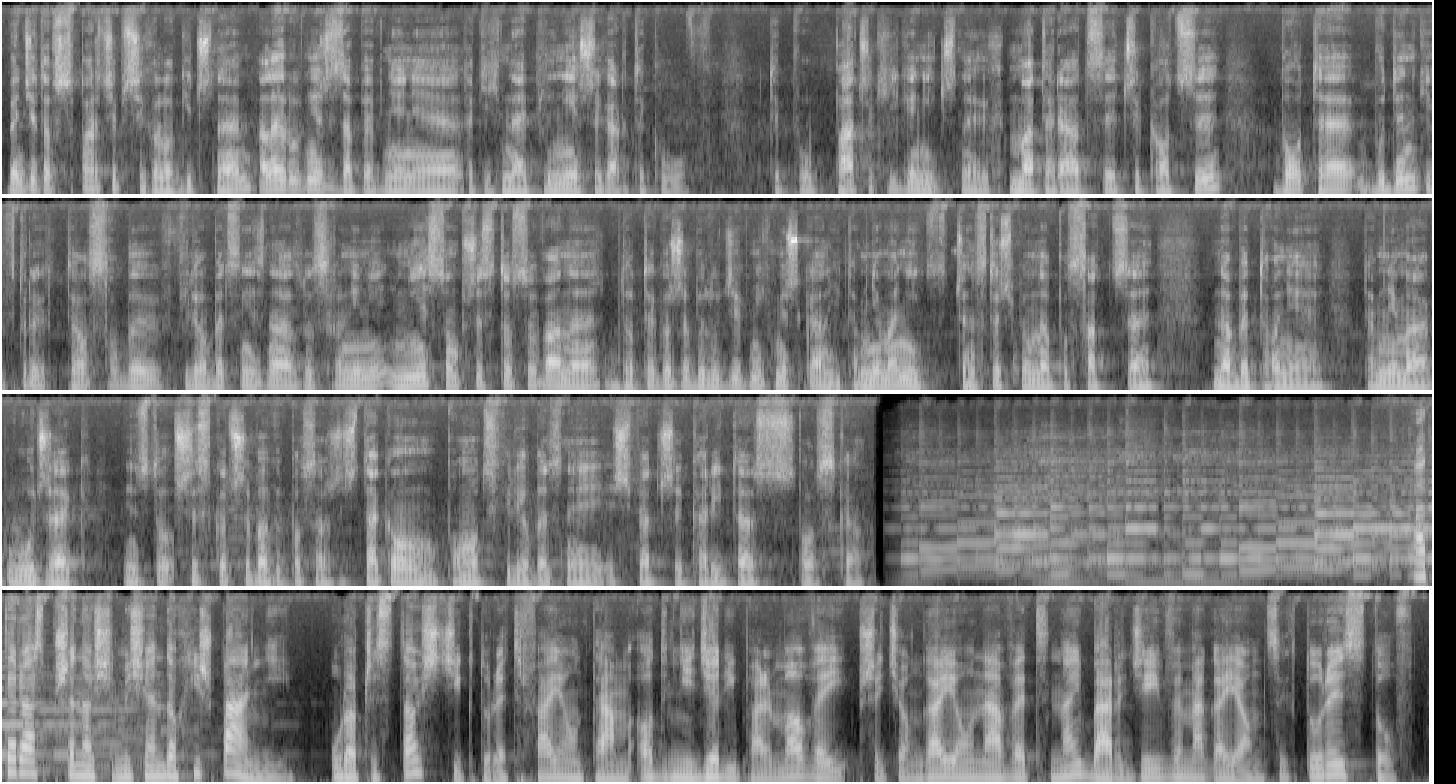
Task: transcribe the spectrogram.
Będzie to wsparcie psychologiczne, ale również zapewnienie takich najpilniejszych artykułów typu paczek higienicznych, materacy czy kocy, bo te budynki, w których te osoby w chwili obecnej znalazły schronienie, nie są przystosowane do tego, żeby ludzie w nich mieszkali. Tam nie ma nic. Często śpią na posadce, na betonie, tam nie ma łóżek, więc to wszystko trzeba wyposażyć. Taką pomoc w chwili obecnej świadczy Caritas Polska. A teraz przenosimy się do Hiszpanii. Uroczystości, które trwają tam od niedzieli palmowej, przyciągają nawet najbardziej wymagających turystów.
